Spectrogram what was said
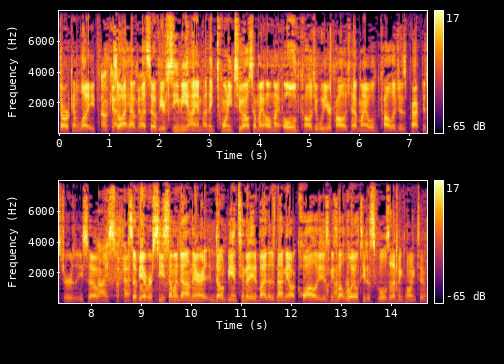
dark and light. Okay, So I have. okay. Uh, so if you see me, I am. I think 22. I also have my oh my old college at Whittier College. I have my old college's practice jersey. So Nice. Okay. So if you ever see someone down there, don't be intimidated by that. It does not mean about quality. It just means about loyalty to schools that I've been going to.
